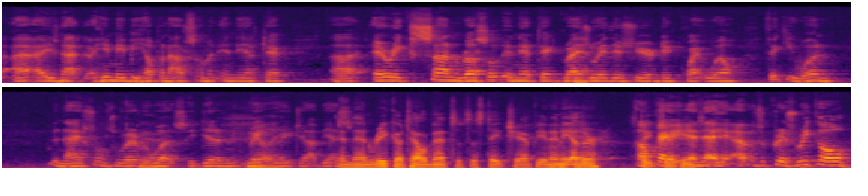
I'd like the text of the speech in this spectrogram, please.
uh, he's not. He may be helping out some at Indiana Tech. Uh, Eric's son Russell at Indiana Tech graduated this year, did quite well. I think he won the nationals, wherever it was. He did a great, Really? great job. Yes. And then Rico Talamantes was the state champion. Any yeah. other state okay, champions? and that, that was Chris Rico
